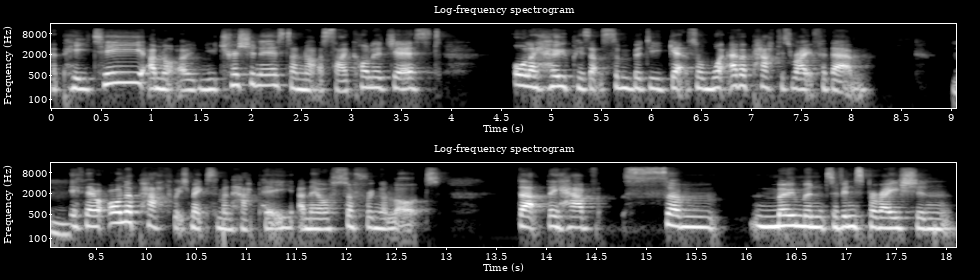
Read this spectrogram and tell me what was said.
a PT, I'm not a nutritionist, I'm not a psychologist. All I hope is that somebody gets on whatever path is right for them. Mm. If they're on a path which makes them unhappy and they are suffering a lot, that they have some moment of inspiration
